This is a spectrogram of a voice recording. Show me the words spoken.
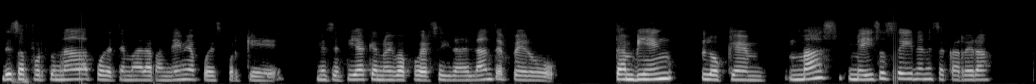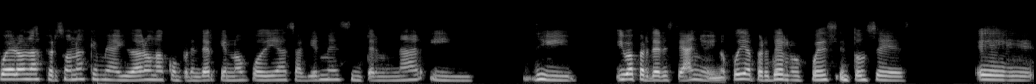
desafortunada por el tema de la pandemia, pues porque me sentía que no iba a poder seguir adelante, pero también lo que más me hizo seguir en esa carrera fueron las personas que me ayudaron a comprender que no podía salirme sin terminar y, iba a perder este año y no podía perderlo, pues. Entonces eh,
